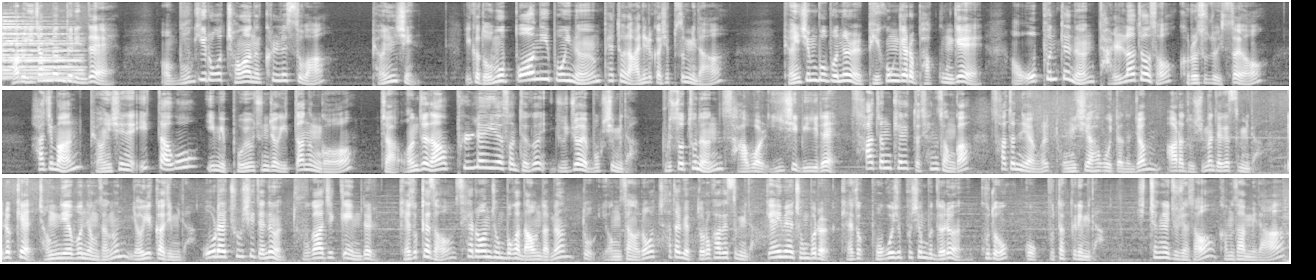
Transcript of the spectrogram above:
바로 이 장면들인데 어, 무기로 정하는 클래스와 변신 이거 너무 뻔히 보이는 패턴 아닐까 싶습니다. 변신 부분을 비공개로 바꾼 게 어, 오픈 때는 달라져서 그럴 수도 있어요. 하지만 변신이 있다고 이미 보여준 적이 있다는 거. 자, 언제나 플레이의 선택은 유저의 몫입니다. 블소2는 4월 22일에 사전 캐릭터 생성과 사전 예약을 동시에 하고 있다는 점 알아두시면 되겠습니다. 이렇게 정리해본 영상은 여기까지입니다. 올해 출시되는 두 가지 게임들 계속해서 새로운 정보가 나온다면 또 영상으로 찾아뵙도록 하겠습니다. 게임의 정보를 계속 보고 싶으신 분들은 구독 꼭 부탁드립니다. 시청해주셔서 감사합니다.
